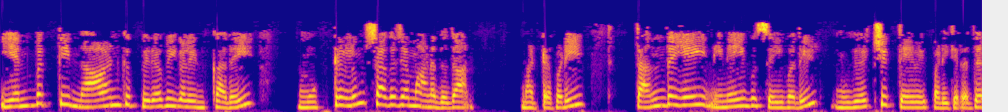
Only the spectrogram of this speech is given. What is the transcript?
எண்பத்தி நான்கு பிறவிகளின் கதை முற்றிலும் சகஜமானதுதான். மற்றபடி தந்தையை நினைவு செய்வதில் முயற்சி தேவைப்படுகிறது.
